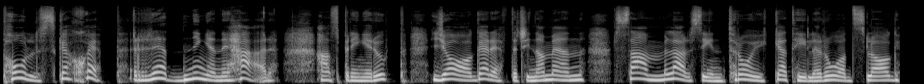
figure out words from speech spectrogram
Polska skepp. Räddningen är här. Han springer upp, jagar efter sina män, samlar sin trojka till rådslag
